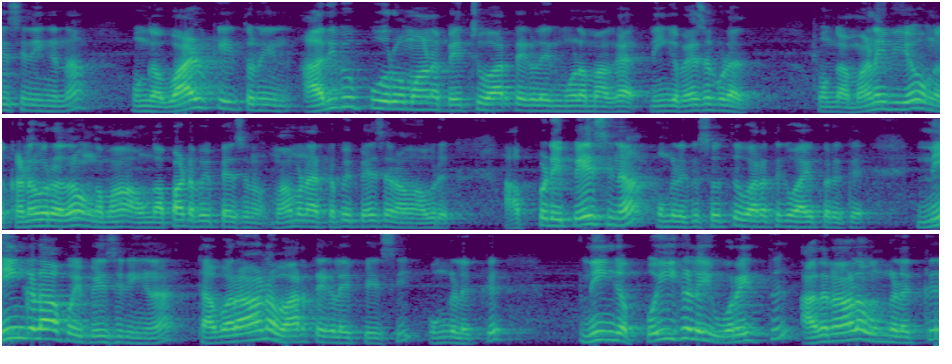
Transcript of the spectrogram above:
பேசினீங்கன்னா உங்கள் வாழ்க்கை துணையின் அறிவுபூர்வமான பேச்சுவார்த்தைகளின் மூலமாக நீங்கள் பேசக்கூடாது. உங்கள் மனைவியோ உங்கள் கணவரோ தான் உங்கள் மா உங்கள் அப்பாட்ட போய் பேசணும். மாமனார்கிட்ட போய் பேசுகிறோம் அவர். அப்படி பேசினா உங்களுக்கு சொத்து வரத்துக்கு வாய்ப்பு இருக்குது நீங்களாக போய் பேசுனீங்கன்னா தவறான வார்த்தைகளை பேசி உங்களுக்கு நீங்கள் பொய்களை உரைத்து அதனால் உங்களுக்கு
